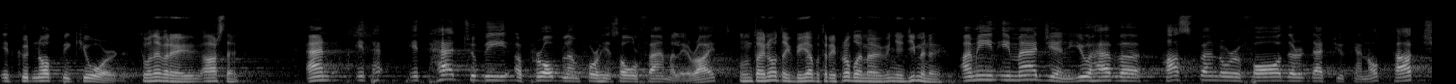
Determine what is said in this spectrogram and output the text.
It could not be cured. To nevarēja ārstēt. And it, ha- it had to be a problem for his whole family, right? Un tai noteikti bija jābūt arī problēmai viņai ģimenei. I mean, imagine you have a husband or a father that you cannot touch,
